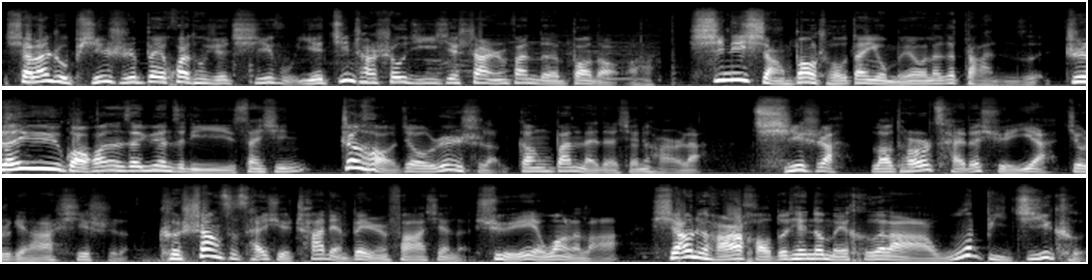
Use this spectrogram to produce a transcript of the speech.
小男主平时被坏同学欺负，也经常收集一些杀人犯的报道啊，心里想报仇，但又没有那个胆子，只能郁郁寡欢的在院子里散心。正好就认识了刚搬来的小女孩了。其实啊，老头采的血液啊，就是给他吸食的。可上次采血差点被人发现了，血液忘了拿。小女孩好多天都没喝了，无比饥渴，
